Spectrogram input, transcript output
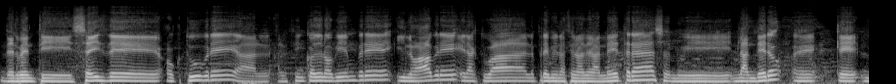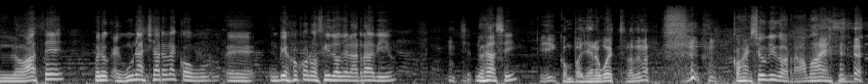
Del 26 de octubre al, al 5 de noviembre y lo abre el actual Premio Nacional de las Letras, Luis Landero, eh, que lo hace, bueno, en una charla con eh, un viejo conocido de la radio, ¿no es así? Y compañero vuestro además. Con Jesús Vigorra, vamos a decir.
